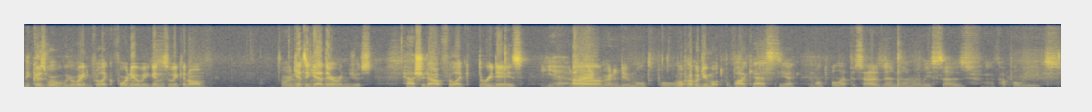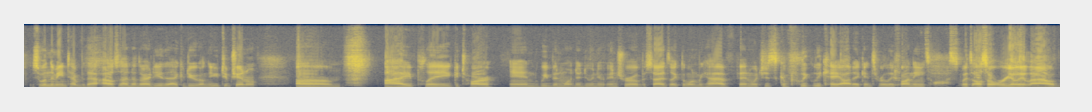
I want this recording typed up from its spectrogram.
Because we're we were waiting for like a four day weekend so we can all get together and just hash it out for like three days. Yeah, we're, Um, we're gonna do multiple. We'll probably do multiple podcasts. Yeah. multiple episodes and then release those for a couple weeks. So in the meantime, for that, I also had another idea that I could do on the YouTube channel. Um, I play guitar, and we've been wanting to do a new intro besides like the one we have been, which is completely chaotic. and It's really funny, It's awesome. but it's also really loud.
